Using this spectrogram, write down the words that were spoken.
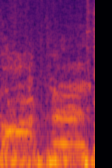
Oh!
